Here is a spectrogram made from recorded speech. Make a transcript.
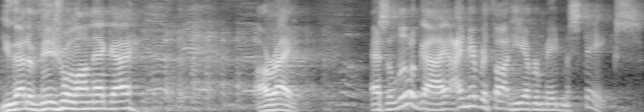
You got a visual on that guy? All right. As a little guy, I never thought he ever made mistakes.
